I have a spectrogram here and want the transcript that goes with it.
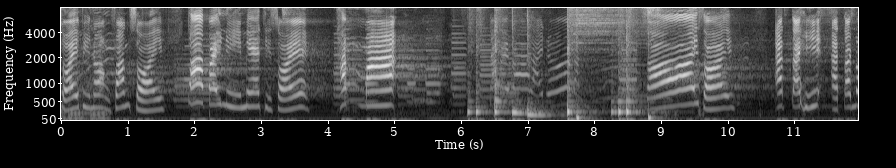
อยซอยพี่น้องฟังซอย ต่อไปนี่แม่สิซอยทำมาตั้งให้มาหลายเด้อซอยซอย อัตตหิ อัตโน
